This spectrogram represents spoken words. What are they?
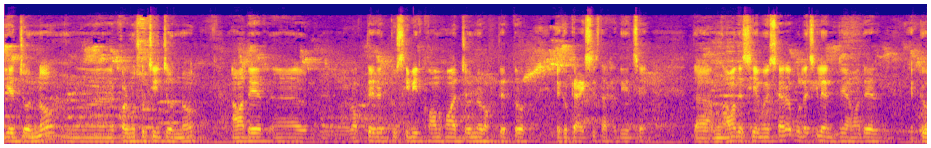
ইয়ের জন্য কর্মসূচির জন্য। আমাদের রক্তের একটু শিবির কম হওয়ার জন্য রক্তের তো একটু ক্রাইসিস দেখা দিয়েছে। আমাদের সিএমও স্যারও বলেছিলেন যে আমাদের একটু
